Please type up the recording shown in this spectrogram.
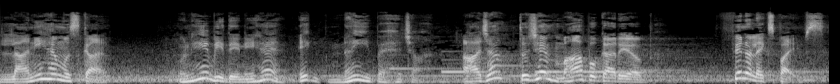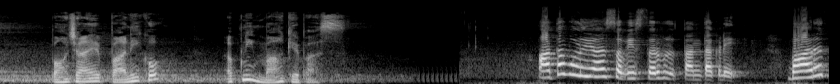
लानी है मुस्कान। उन्हें भी देनी है एक नई पहचान। आजा, तुझे माँ पुकारे अब। फिनोलेक्स पाइप्स पहुँचाए पानी को अपनी माँ के पास। आता वळूया सविस्तर वृत्तांताकडे. भारत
